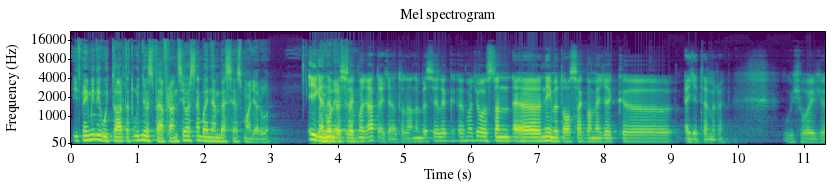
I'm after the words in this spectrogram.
Itt még mindig úgy tart, tehát úgy nősz fel Franciaországban, hogy nem beszélsz magyarul. Igen, nem beszélek magyar, hát egyáltalán nem beszélek magyarul, aztán uh, Németországban megyek uh, egyetemre. Úgyhogy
